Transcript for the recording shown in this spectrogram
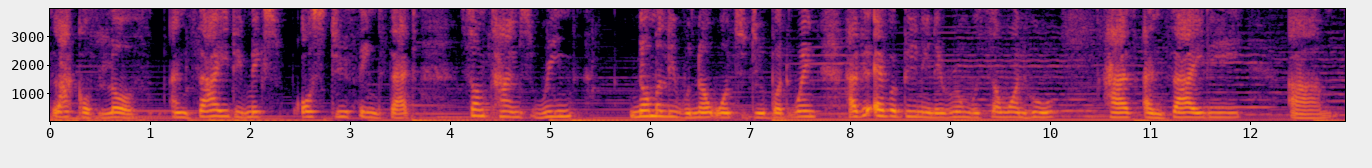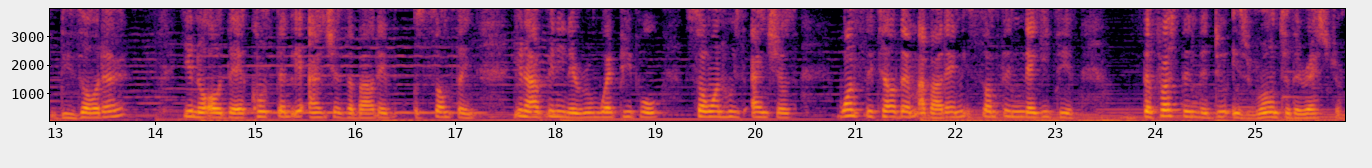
lack of love. Anxiety makes us do things that sometimes we normally would not want to do. But when have you ever been in a room with someone who has anxiety um, disorder, you know, or they're constantly anxious about if something. You know, I've been in a room where people, someone who's anxious, once they tell them about any something negative, the first thing they do is run to the restroom.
